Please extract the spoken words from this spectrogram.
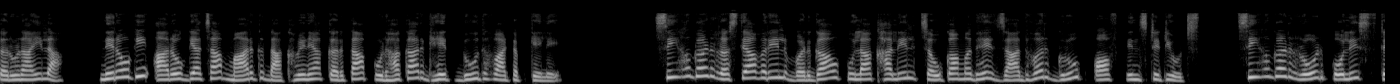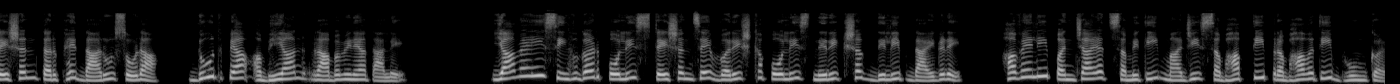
तरुणाईला निरोगी आरोग्याचा मार्ग दाखविण्याकरता पुढाकार घेत दूध वाटप केले. सिंहगड रस्त्यावरील वडगाव पुलाखालील चौकामध्ये Jadhavar group of institutes Sinhagad road police स्टेशनतर्फे दारू सोडा दूध प्या अभियान राबविण्यात आले. यावेळी सिंहगड पोलीस स्टेशनचे वरिष्ठ पोलीस निरीक्षक दिलीप दायगडे हवेली पंचायत समिती माजी सभापती प्रभावती भूमकर.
